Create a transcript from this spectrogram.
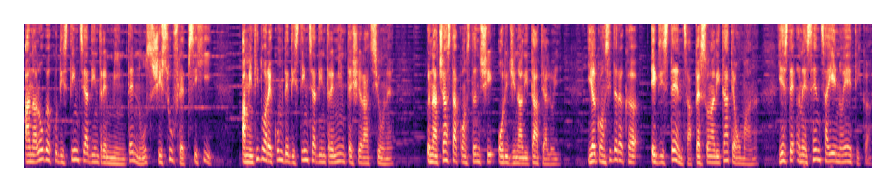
analogă cu distinția dintre minte, nus și suflet, psihii, amintit oarecum de distinția dintre minte și rațiune, în aceasta constând și originalitatea lui. El consideră că existența, personalitatea umană, este în esența ei noetică,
